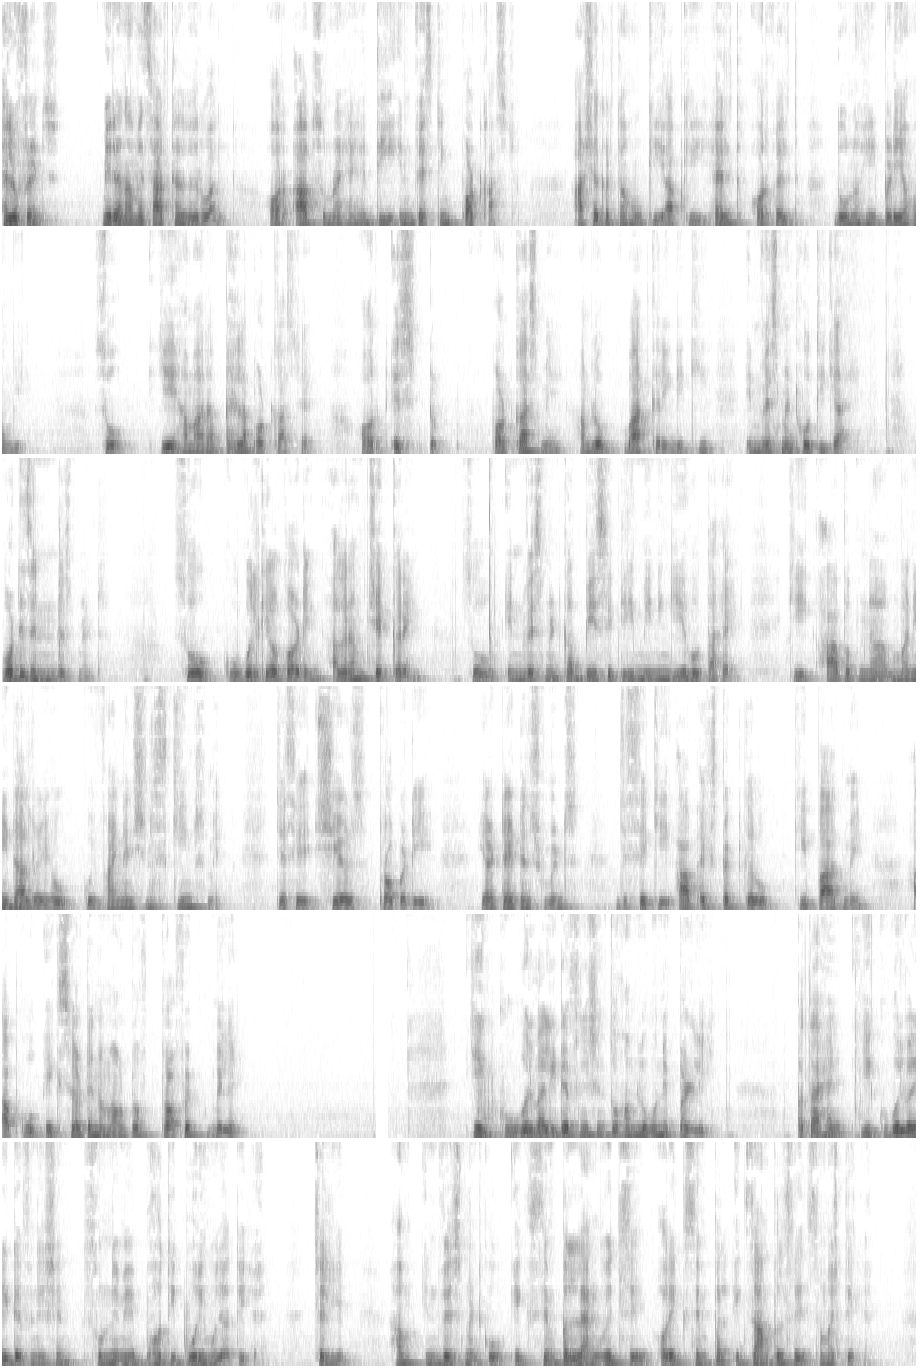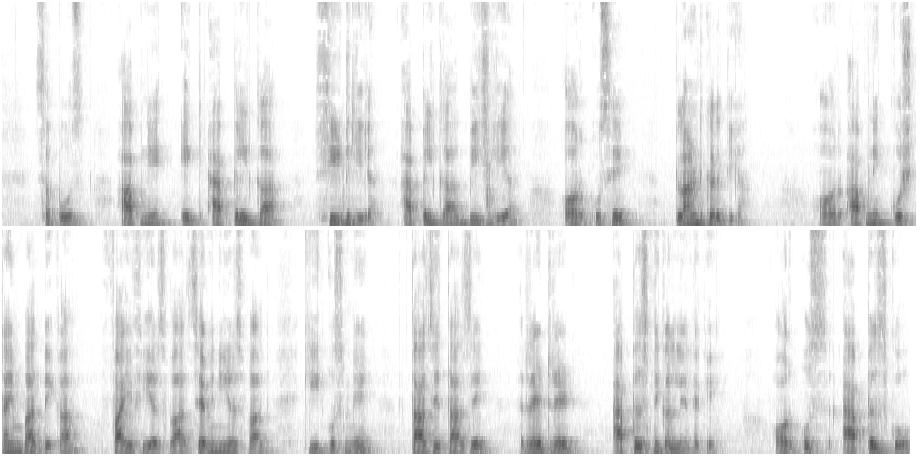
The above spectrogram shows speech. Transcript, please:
Hello friends मेरा नाम है सार्थक अग्रवाल और आप सुन रहे हैं दी इन्वेस्टिंग पॉडकास्ट। आशा करता हूँ कि आपकी हेल्थ और वेल्थ दोनों ही बढ़िया होंगी। सो so, ये हमारा पहला पॉडकास्ट है और इस पॉडकास्ट में हम लोग बात करेंगे कि इन्वेस्टमेंट होती क्या है। What is an investment so Google के अकॉर्डिंग अगर हम चेक करें सो so, इन्वेस्टमेंट का बेसिकली मीनिंग ये होता है कि आप अपना मनी डाल रहे हो कोई फाइनेंशियल स्कीम्स में। जैसे शेयर्स प्रॉपर्टी या डेट इंस्ट्रूमेंट्स जिससे कि आप एक्सपेक्ट करो कि बाद में आपको एक सर्टेन अमाउंट ऑफ़ प्रॉफिट मिले। ये गूगल वाली डेफिनेशन तो हम लोगों ने पढ़ ली। पता है, ये गूगल वाली डेफिनेशन सुनने में बहुत ही बोरिंग हो जाती है। चलिए, हम इन्वेस्टमेंट को एक सिंपल लैंग्वेज से और एक सिंपल एग्ज़ाम्पल से समझते हैं। सपोज़ आपने एक एप्पल का सीड लिया। एप्पल का बीज लिया और उसे प्लांट कर दिया। और आपने कुछ टाइम बाद देखा फाइव ईयर्स बाद सेवन ईयर्स बाद, कि उसमें ताज़े ताज़े रेड रेड एप्पल्स निकलने लगे और उस एप्पल्स को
